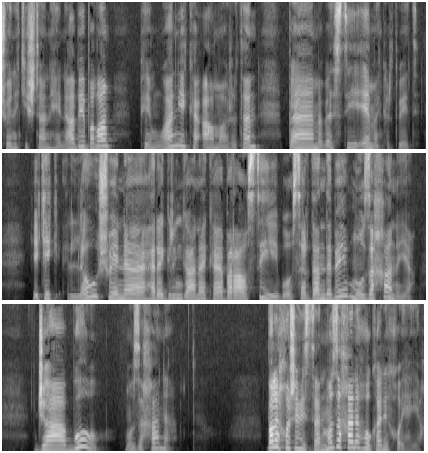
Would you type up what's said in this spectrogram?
شوێنێکیشتان هێنابێ، بەڵام پێم وانیە کە ئاماژەتان بە مەبەستی ئێمە کردبێت. یەکێک لەو شوێنە هەرە گرنگانە کە بەڕاستی بۆ سەردان دەبێ مۆزەخانەیە. جا بۆ مۆزەخانە؟ بەڵێ خۆشەویستان مۆزەخانە هۆکاری خۆی هەیە.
